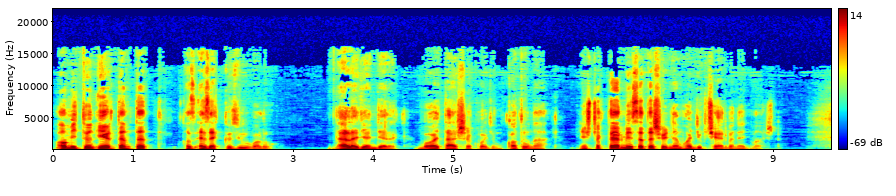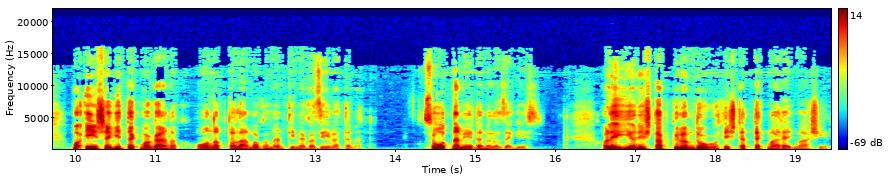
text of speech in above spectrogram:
Amit ön értem tett, az ezek közül való. Ne legyen gyerek, bajtársak vagyunk, katonák, és csak természetes, hogy nem hagyjuk cserben egymást. Ma én segítek magának, holnap talán maga menti meg az életemet. Szót nem érdemel az egész. A légionisták külön dolgot is tettek már egymásért.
